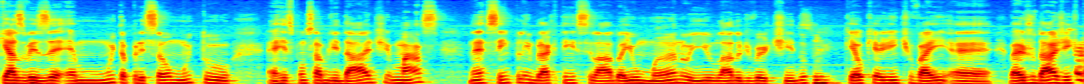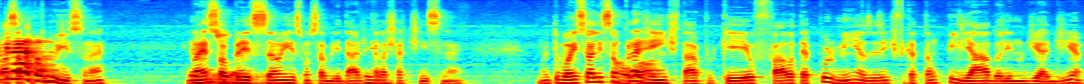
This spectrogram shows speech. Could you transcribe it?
Que às vezes é, é muita pressão, muito é, responsabilidade, mas né, sempre lembrar que tem esse lado aí humano e o lado divertido, Sim. que é o que a gente vai, é, vai ajudar a gente a passar por tudo isso, né? Não é, é só pressão e responsabilidade, Sim. aquela chatice, né? Muito bom, isso é uma lição oh, pra gente, tá? Porque eu falo até por mim, às vezes a gente fica tão pilhado ali no dia a dia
